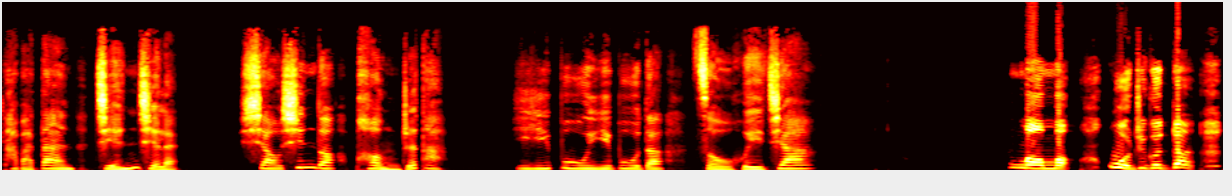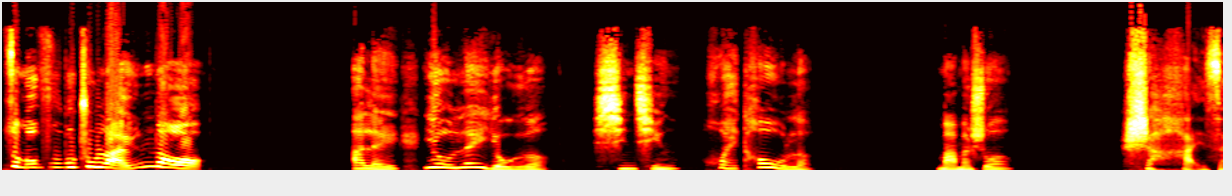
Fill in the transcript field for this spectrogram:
他把蛋捡起来，小心的捧着它，一步一步的走回家。妈妈，我这个蛋怎么孵不出来呢？阿雷又累又饿，心情坏透了。妈妈说：“傻孩子，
